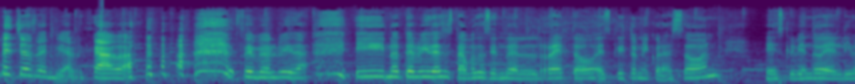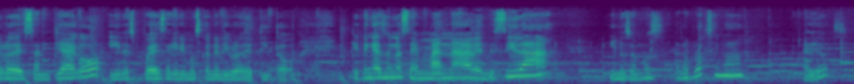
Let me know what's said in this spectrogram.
flechas en mi aljava. Se me olvida. Y no te olvides, estamos haciendo el reto escrito en mi corazón, escribiendo el libro de Santiago y después seguiremos con el libro de Tito. Que tengas una semana bendecida y nos vemos a la próxima. Adiós.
